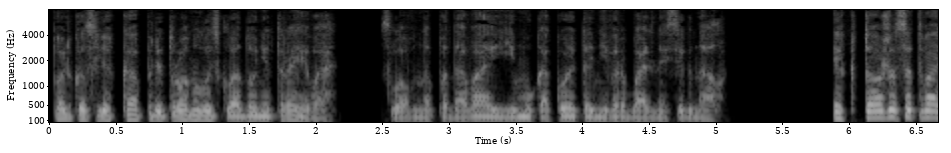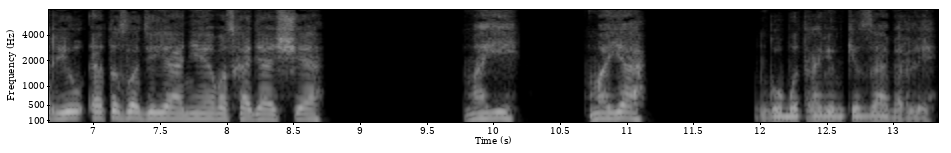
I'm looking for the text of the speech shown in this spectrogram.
только слегка притронулась к ладони Треева, словно подавая ему какой-то невербальный сигнал. «И кто же сотворил это злодеяние восходящее?» «Мои! Моя!» Губы травинки замерли.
